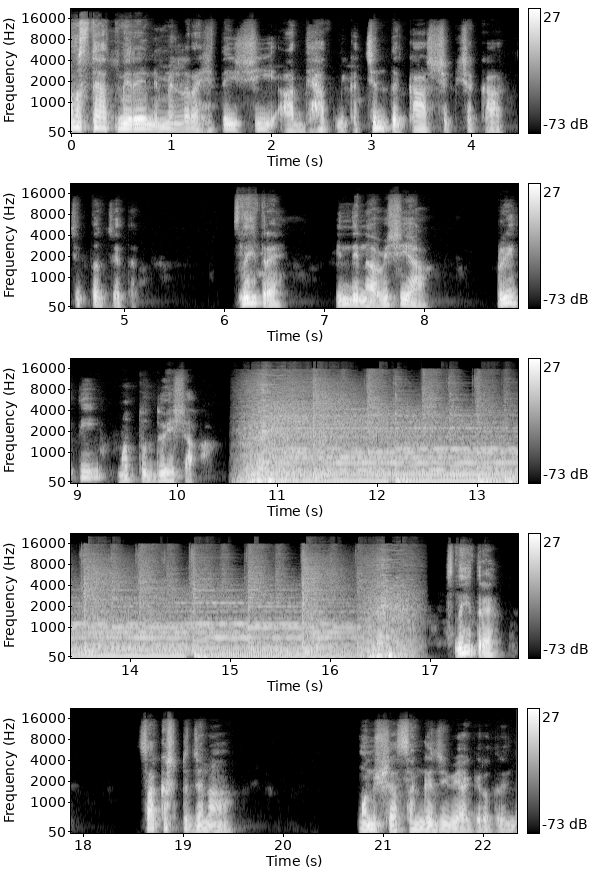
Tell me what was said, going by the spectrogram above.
ನಮಸ್ತೆ ಆತ್ಮೀಯರೇ, ನಿಮ್ಮೆಲ್ಲರ ಹಿತೈಷಿ ಆಧ್ಯಾತ್ಮಿಕ ಚಿಂತಕ, ಶಿಕ್ಷಕ, ಚಿತ್ತಚೇತನ. ಸ್ನೇಹಿತರೆ, ಇಂದಿನ ವಿಷಯ ಪ್ರೀತಿ ಮತ್ತು ದ್ವೇಷ. ಸ್ನೇಹಿತರೆ, ಸಾಕಷ್ಟು ಜನ ಮನುಷ್ಯ ಸಂಘಜೀವಿ ಆಗಿರೋದ್ರಿಂದ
